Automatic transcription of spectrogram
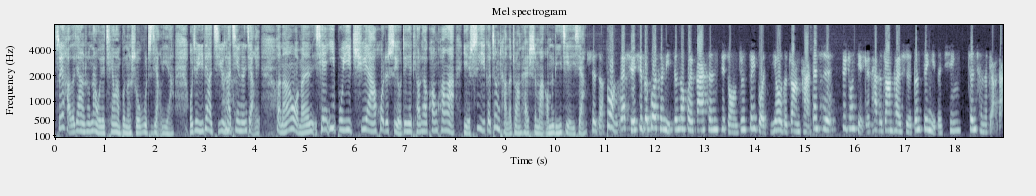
所以，好多家长说，那我就千万不能说物质奖励啊，我就一定要给予他精神奖励。可能我们先亦步亦趋啊，或者是有这些条条框框啊，也是一个正常的状态，是吗？我们理解一下。是的，那我们在学习的过程里，真的会发生这种就是非左即右的状态，但是最终解决他的状态是跟随你的心，真诚的表达，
